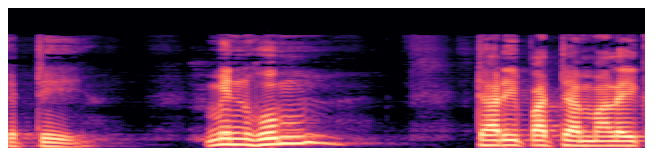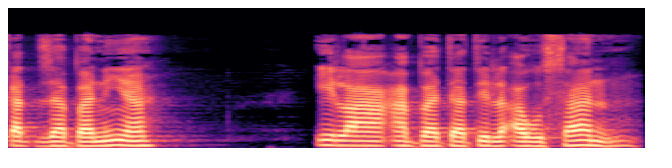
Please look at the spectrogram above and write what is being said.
gede minhum daripada malaikat Zabaniyah ila abadatil ausan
